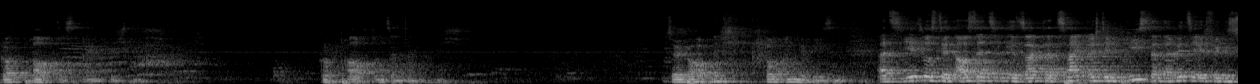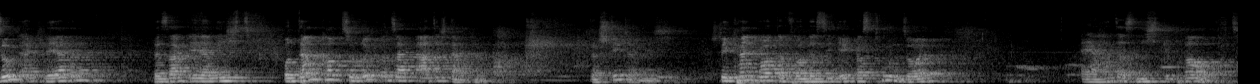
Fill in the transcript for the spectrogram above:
Gott braucht es eigentlich nicht. Gott braucht unseren Dank nicht. Ist er überhaupt nicht darauf angewiesen. Als Jesus den Aussätzigen gesagt hat, zeigt euch den Priestern, damit sie euch für gesund erklären, da sagt er ja nicht, und dann kommt zurück und sagt artig Danke. Das steht da nicht. Steht kein Wort davon, dass sie irgendwas tun sollen. Er hat das nicht gebraucht.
